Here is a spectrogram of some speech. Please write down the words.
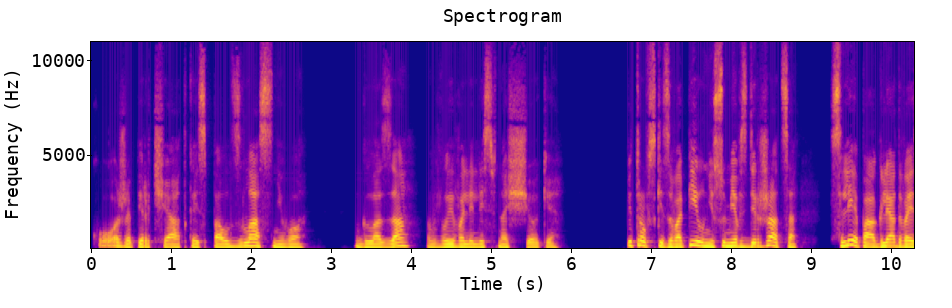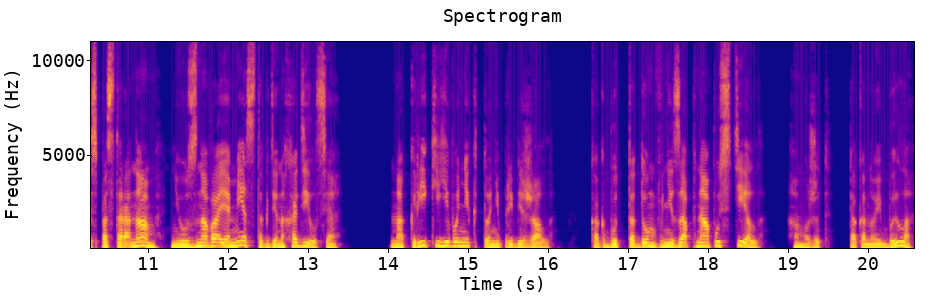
Кожа перчаткой сползла с него. Глаза вывалились на щеки. Петровский завопил, не сумев сдержаться, слепо оглядываясь по сторонам, не узнавая места, где находился. На крики его никто не прибежал. Как будто дом внезапно опустел. А может, так оно и было?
